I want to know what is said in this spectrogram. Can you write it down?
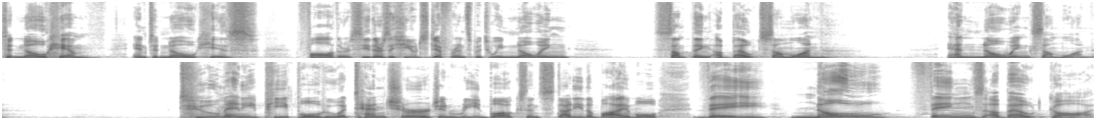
to know Him and to know His Father. See, there's a huge difference between knowing something about someone and knowing someone. Too many people who attend church and read books and study the Bible, they know things about God,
